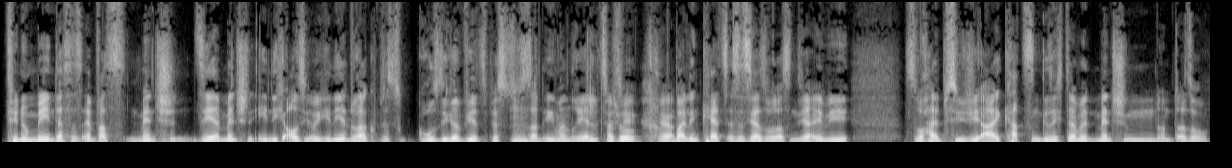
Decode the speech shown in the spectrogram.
Phänomen, dass es etwas Menschen, sehr menschenähnlich aussieht, aber je näher du rankommst, desto gruseliger wird's, bis du es dann irgendwann reell zu Ach so, spielen. ja. Und bei den Cats ist es ja so, das sind ja irgendwie so halb CGI Katzengesichter mit Menschen und also,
